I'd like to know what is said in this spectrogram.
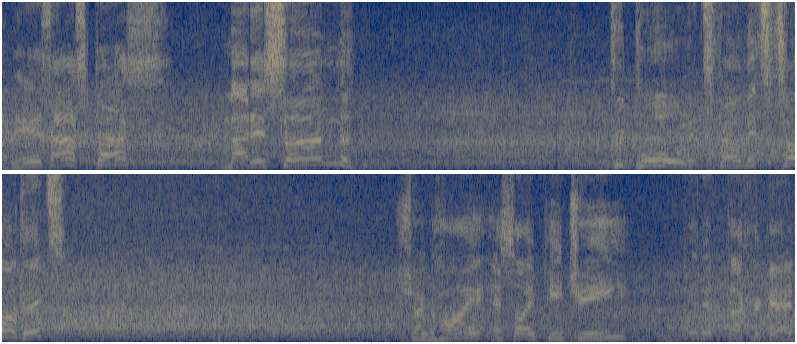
And here's Aspas. Maddison. Good ball, it's found its target. Shanghai SIPG get it back again.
